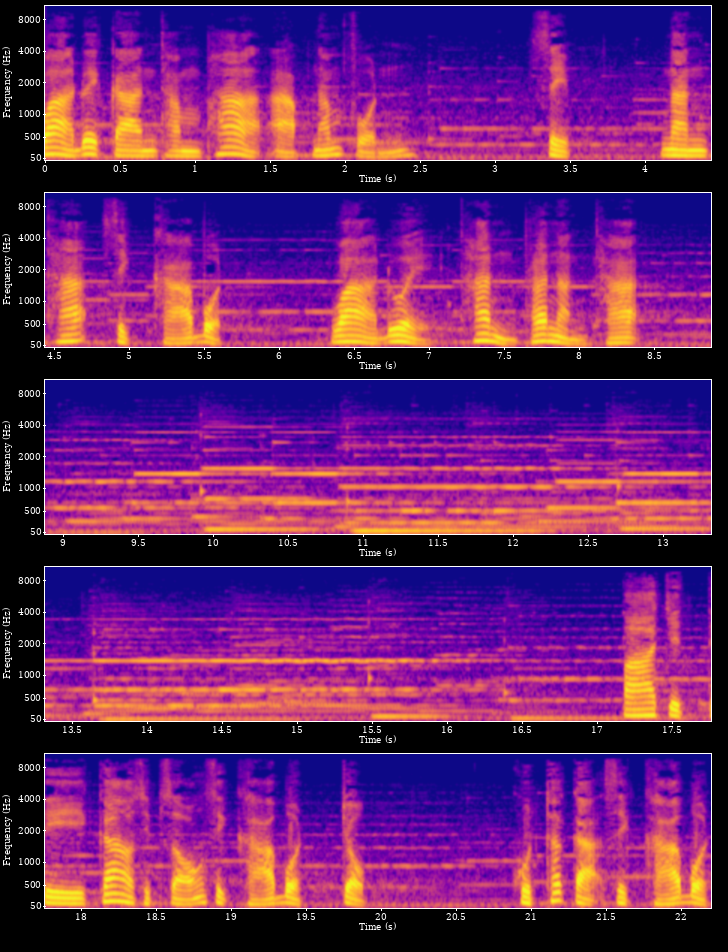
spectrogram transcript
ว่าด้วยการทำผ้าอาบน้ำฝน 10. นันทะสิกขาบท ว่าด้วยท่านพระนันทะ ปาจิตตี92 สิกขาบทจบ ขุททกะสิกขาบท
